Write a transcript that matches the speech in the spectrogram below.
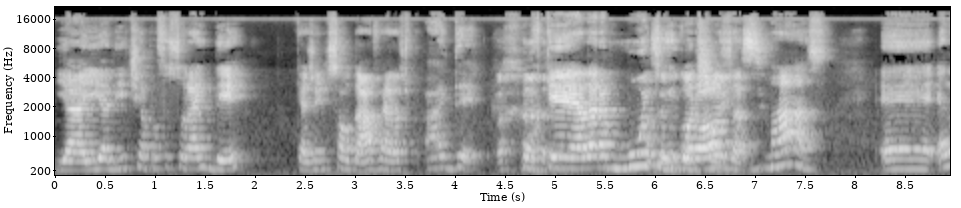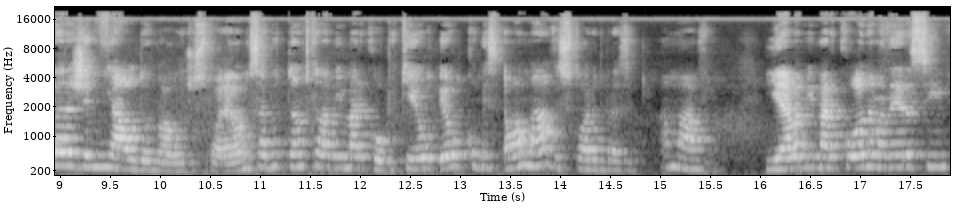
E aí ali tinha a professora Aide, que a gente saudava ela, tipo, Aide, porque ela era muito rigorosa, mas é, ela era genial dando aula de história. Ela não sabe o tanto que ela me marcou, porque eu, eu, comecei, eu amava a história do Brasil. Amava. E ela me marcou da maneira assim,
